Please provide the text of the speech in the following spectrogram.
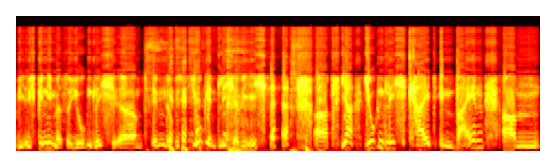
ich bin nicht mehr so jugendlich. Ähm, Tim, du bist jugendlicher wie ich. äh, ja, Jugendlichkeit im Wein. Ähm,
